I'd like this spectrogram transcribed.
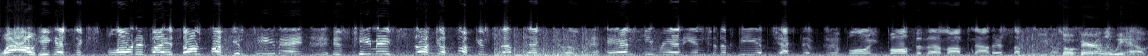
Wow, he gets exploded by his own fucking teammate. His teammate stuck a fucking Semtex to him, and he ran into the B objective, blowing both of them up. Now there's something you don't. So apparently we have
